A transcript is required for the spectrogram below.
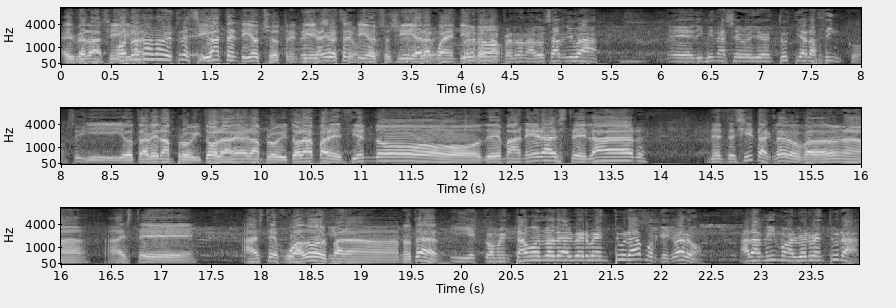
Es verdad, sí. Oh, no, iban- no, no, de tres, sí. Iban 38, 36, 38, sí, Eso ahora es. 41. Perdona, perdona, dos arriba eh, Divina Seguros Juventud y ahora cinco, sí. Y otra vez la Provitola, ¿eh? La Provitola apareciendo de manera estelar. Necesita, claro, Badalona a este a este jugador Y- para anotar. Y comentamos lo de Albert Ventura, porque claro, ahora mismo Albert Ventura,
